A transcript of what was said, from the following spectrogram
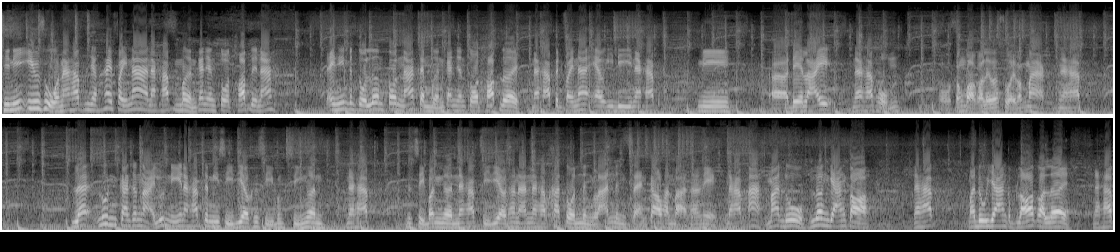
ทีนี้อิวสูนะครับยังให้ไฟหน้านะครับ เหมือนกันยังตัวท็อปเลยนะไอ้นี้เป็นตัวเริ่มต้นนะ แต่เหมือนกันยันตัวท็อปเลยนะครับ เป็นไฟหน้า LED นะครับ มีเดย์ไลท์นะครับผมโอ้ต้องบอกก่อนเลยว่าสวยมากๆนะครับ และรุ่นการจำหน่ายรุ่นนี้นะครับ จะมีสีเดียวคือสีสีเงินนะครับ เป็นสีบอลเงินนะครับ สีเดียวเท่านั้นนะครับ ค่าตัว1ล้าน1แสน9,000บาทเท่านั้นเองนะครับอะมาดูเรื่องยางต่อนะครับ มาดูยางกับล้อก่อนเลยนะครับ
